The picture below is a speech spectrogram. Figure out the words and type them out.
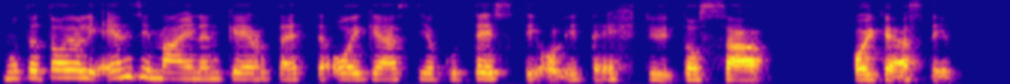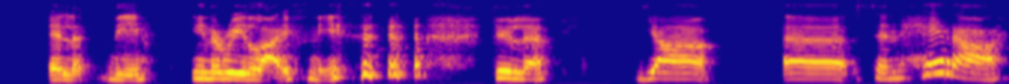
mutta toi oli ensimmäinen kerta, että oikeasti joku testi oli tehty tuossa oikeasti, el, niin, in real life, niin kyllä. Ja äh, sen herää,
